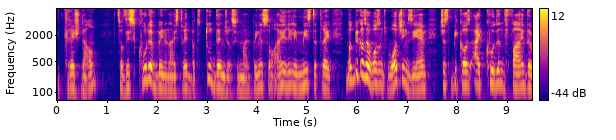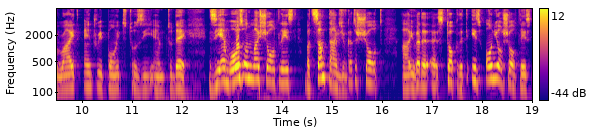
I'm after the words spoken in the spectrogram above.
It crashed down so this could have been a nice trade, but too dangerous in my opinion. So I really missed the trade, not because I wasn't watching ZM, just because I couldn't find the right entry point to ZM today. ZM was on my short list, but sometimes you've got a short uh, you got a, a, stock that is on your short list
